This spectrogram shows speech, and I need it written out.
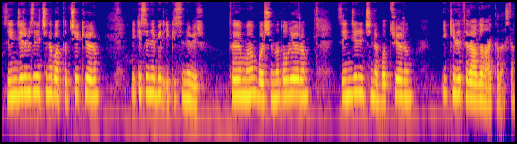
Zincirimizin içine batıp çekiyorum. İkisini bir, ikisini bir. Tığımın başına doluyorum. Zincirin içine batıyorum. İkili trabzan arkadaşlar.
